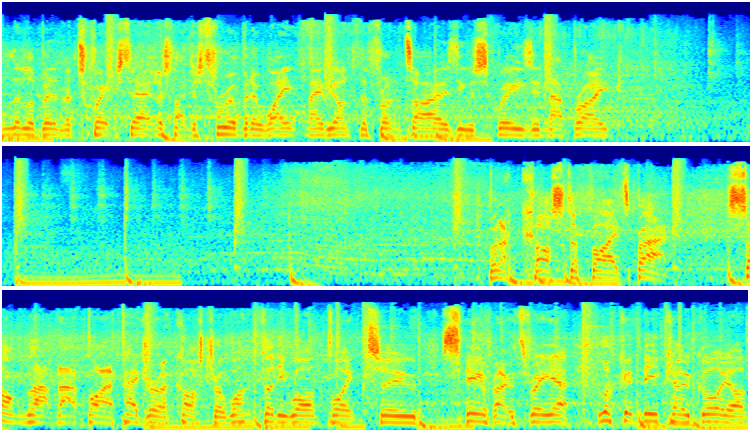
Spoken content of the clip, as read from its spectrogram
A little bit of a twitch there. It looks like just threw a bit of weight maybe onto the front tyre as he was squeezing that brake. But Acosta fights back. Some lap that by Pedro Acosta, 131.203. Yeah, look at Nico Goyon,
